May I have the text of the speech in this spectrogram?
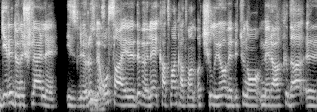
geri dönüşlerle izliyoruz evet. ve o sayede de böyle katman katman açılıyor ve bütün o merakı da e,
